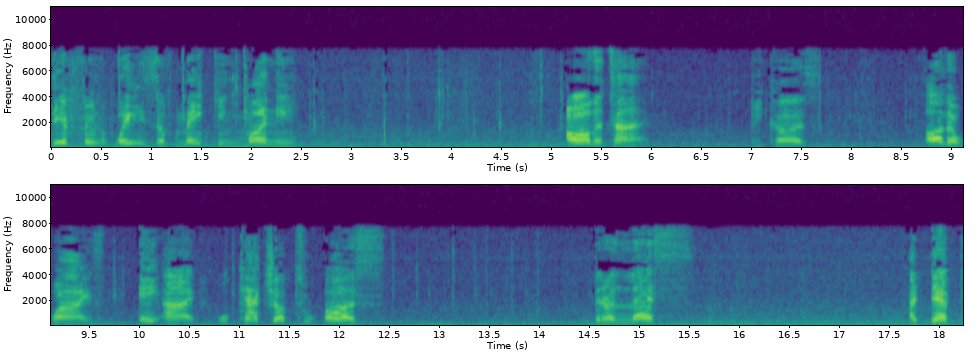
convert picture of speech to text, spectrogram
different ways of making money all the time. Because otherwise, AI will catch up to us that are less adept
